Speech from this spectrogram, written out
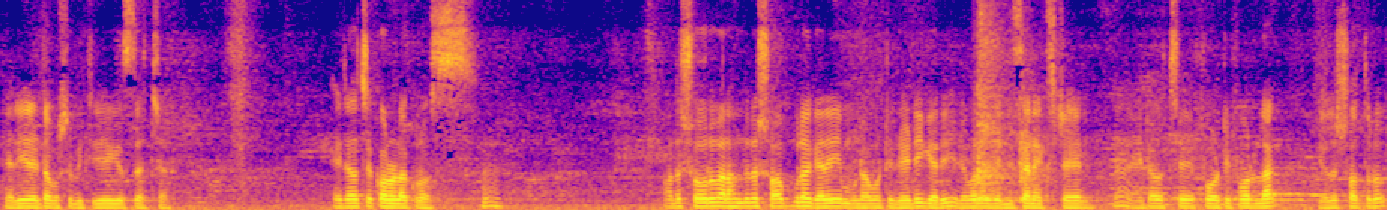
ক্যারিয়ার এটা অবশ্যই বিক্রি হয়ে গেছে আচ্ছা। এটা হচ্ছে করোলা ক্রস হ্যাঁ। আমাদের শোরুম আলহামদুলিল্লাহ, সবগুলো গাড়ি মোটামুটি রেডি গাড়ি। এটা বলে যে নিসান এক্সট্রেল হ্যাঁ এটা হচ্ছে ফোরটি ফোর লাখ দু হাজার সতেরোর।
